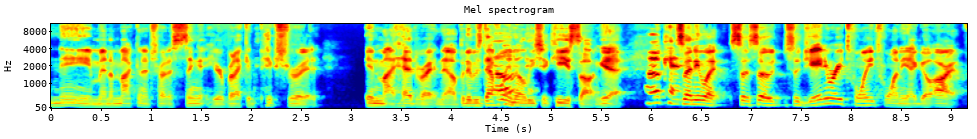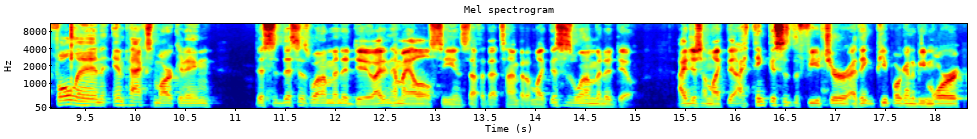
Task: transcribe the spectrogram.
name, and I'm not going to try to sing it here, but I can picture it in my head right now. But it was definitely okay. an Alicia Keys song. Yeah. Okay. So anyway, so so so January 2020, I go all right, full in impacts marketing. This is this is what I'm going to do. I didn't have my LLC and stuff at that time, but I'm like, this is what I'm going to do. I just I'm like, I think this is the future. I think people are going to be more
